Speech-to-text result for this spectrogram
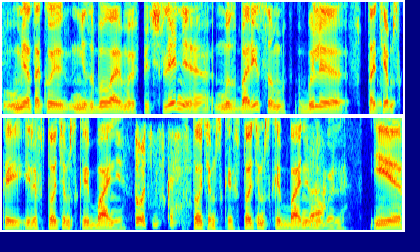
У меня такое незабываемое впечатление. Мы с Борисом были в Тотемской или в Тотемской бане. Тотемской. В Тотемской. В Тотемской бане да. мы были. И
